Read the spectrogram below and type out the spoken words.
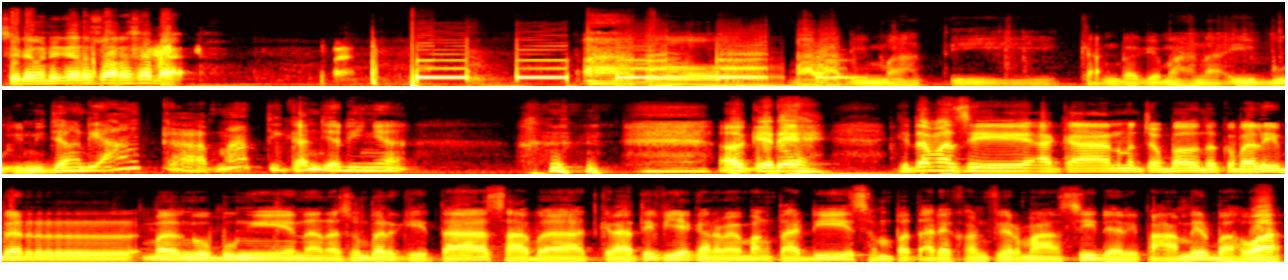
sudah mendengar suara saya, Pak? Aduh, malah dimatikan bagaimana ibu ini jangan diangkat, mati kan jadinya. Oke deh, kita masih akan mencoba untuk kembali ber menghubungi narasumber kita, sahabat kreatif ya, karena memang tadi sempat ada konfirmasi dari Pak Amir bahwa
